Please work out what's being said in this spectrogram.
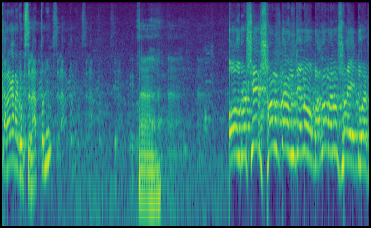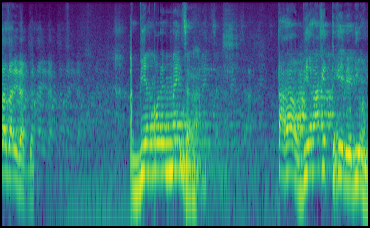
কারা কারা করছেন? হাত তোলেন ঔরসের সন্তান যেন ভালো মানুষ হয়, দোয়াটা জারি রাখবেন। বিয়ে করেন নাই যারা, তারাও বিয়ের আগের থেকে রেডি হন।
